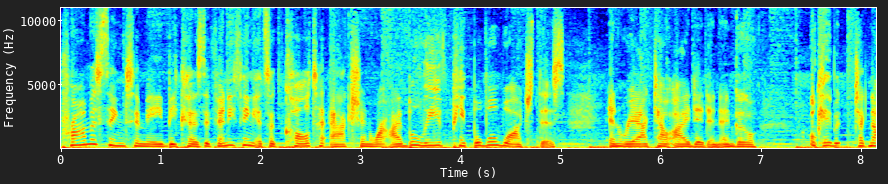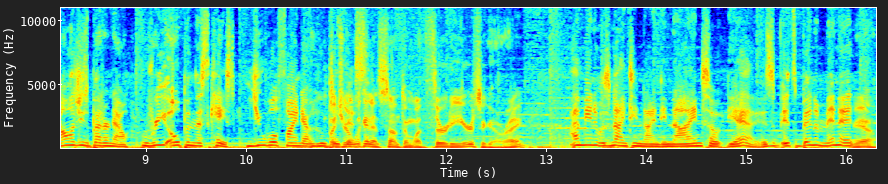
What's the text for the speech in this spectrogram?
promising to me because, if anything, it's a call to action where I believe people will watch this and react how I did and, and go, okay, but technology's better now. Reopen this case. You will find out who But did you're looking at something, what, 30 years ago, right? I mean, it was 1999, so yeah, it's, it's been a minute. Yeah.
